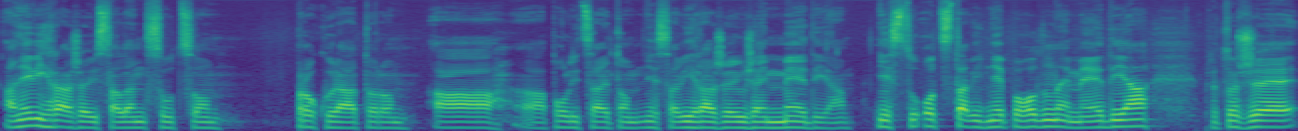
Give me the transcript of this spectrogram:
a nevyhrážajú sa len sudcom, prokurátorom a, a policajtom, dnes sa vyhrážajú už aj médiá. Dnes chcú odstaviť nepohodlné médiá, pretože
